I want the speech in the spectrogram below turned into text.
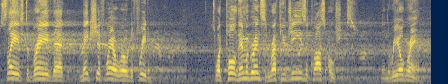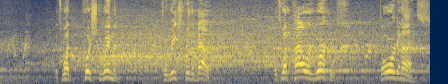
slaves to brave that makeshift railroad to freedom. It's what pulled immigrants and refugees across oceans and the Rio Grande. It's what pushed women to reach for the ballot. It's what powered workers to organize.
